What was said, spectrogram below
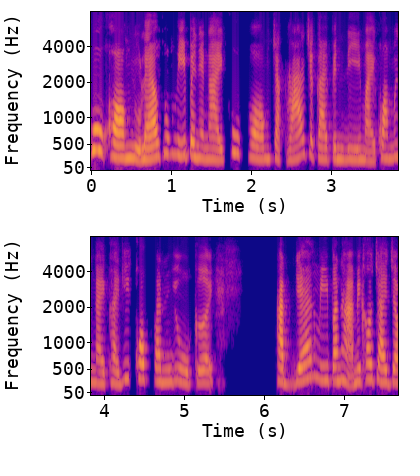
คู่ครองอยู่แล้วช่วงนี้เป็นยังไงคู่ครองจากร้ายจะกลายเป็นดีหมายความว่าไง ใครที่คบกันอยู่เคยขัดแย้งมีปัญหาไม่เข้าใจจะ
